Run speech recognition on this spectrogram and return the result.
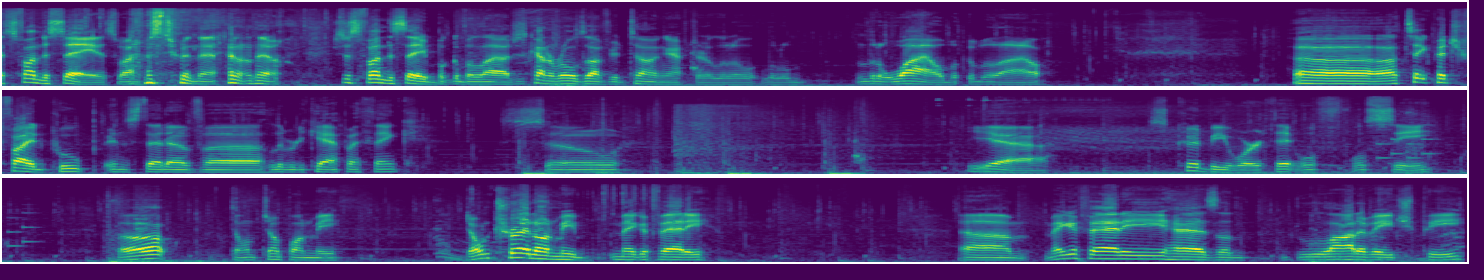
It's fun to say. That's why I was doing that. I don't know. It's just fun to say, Book of Belial. It just kind of rolls off your tongue after a little, little, little while. Book of Belial. Uh, I'll take Petrified Poop instead of uh, Liberty Cap, I think. So, yeah, this could be worth it. We'll we'll see. Oh, don't jump on me. Don't tread on me, Mega Fatty. Um, Mega Fatty has a lot of HP,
